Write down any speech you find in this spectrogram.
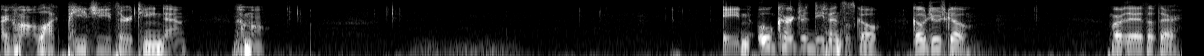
Alright, come on. Lock PG-13 down. Come on. Aiden. Oh, Kirch with defense. Let's go. Go, Juice, go. Whoever that is up there.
